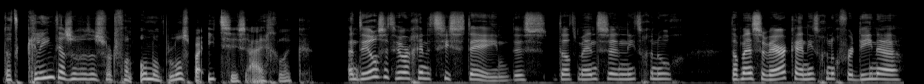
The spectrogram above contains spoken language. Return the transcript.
Dat klinkt alsof het een soort van onoplosbaar iets is eigenlijk. Een deel zit heel erg in het systeem. Dus dat mensen niet genoeg, dat mensen werken en niet genoeg verdienen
